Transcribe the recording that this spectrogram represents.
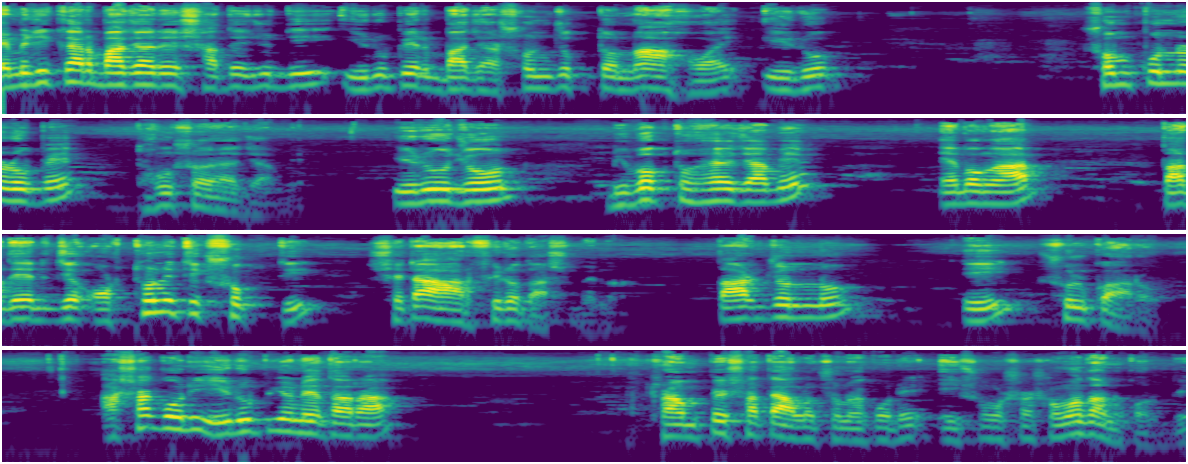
আমেরিকার বাজারের সাথে যদি ইউরোপের বাজার সংযুক্ত না হয়, ইউরোপ সম্পূর্ণরূপে ধ্বংস হয়ে যাবে। ইউরোজোন বিভক্ত হয়ে যাবে এবং আর তাদের যে অর্থনৈতিক শক্তি, সেটা আর ফেরত আসবে না। তার জন্য এই শুল্ক আরোপ। আশা করি ইউরোপীয় নেতারা ট্রাম্পের সাথে আলোচনা করে এই সমস্যা সমাধান করবে।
